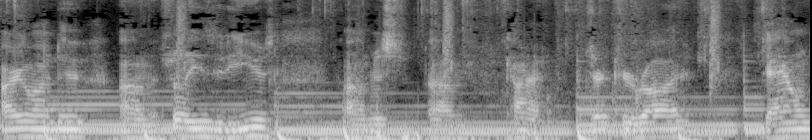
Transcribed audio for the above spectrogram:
all you want to do, um, it's really easy to use. Um, just um, kind of jerk your rod down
